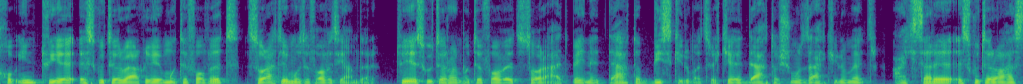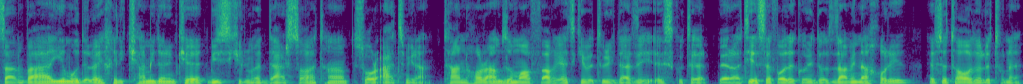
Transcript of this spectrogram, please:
خب این توی اسکوتر برقی متفاوت سرعت متفاوتی هم داره. توی اسکوترهای متفاوت سرعت بین 10 تا 20 کیلومتره که 10 تا 16 کیلومتر اکثر اسکوترها هستن و یه مدلای خیلی کمی داریم که 20 کیلومتر در ساعت هم سرعت میرن. تنها رمز موفقیتی که بتونید از این اسکوتر براتی استفاده کنید و زمین نخورید حفظ تعادلتونه.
